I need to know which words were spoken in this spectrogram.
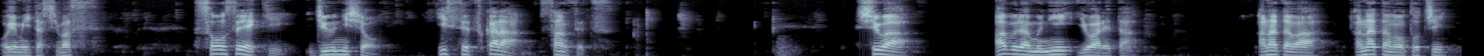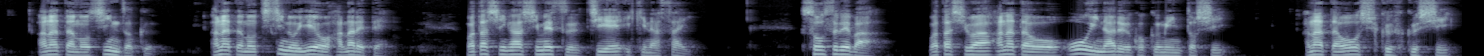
お読みいたします。創世記12章、1節から3節主はアブラムに言われた。あなたはあなたの土地、あなたの親族、あなたの父の家を離れて、私が示す地へ行きなさい。そうすれば、私はあなたを大いなる国民とし、あなたを祝福し、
